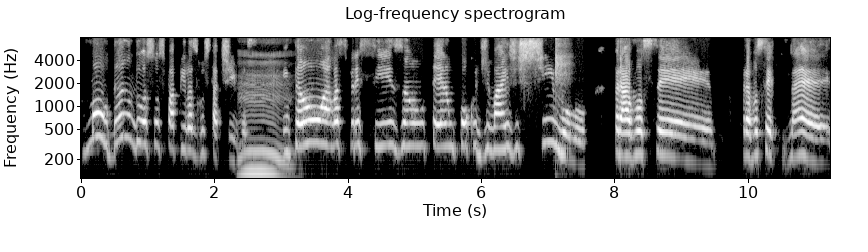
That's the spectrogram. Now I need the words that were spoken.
moldando as suas papilas gustativas. Hum. Então, elas precisam ter um pouco de mais de estímulo para você para você né,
